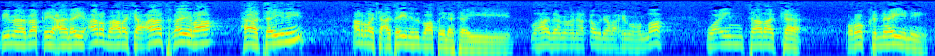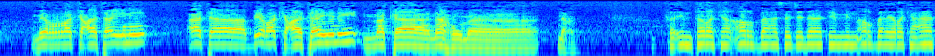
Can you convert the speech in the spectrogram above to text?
بما بقي عليه أربع ركعات غير هاتين الركعتين الباطلتين. وهذا معنى قول رحمه الله وإن ترك ركنين من ركعتين أتى بركعتين مكانهما. نعم. فإن ترك أربع سجدات من أربع ركعات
